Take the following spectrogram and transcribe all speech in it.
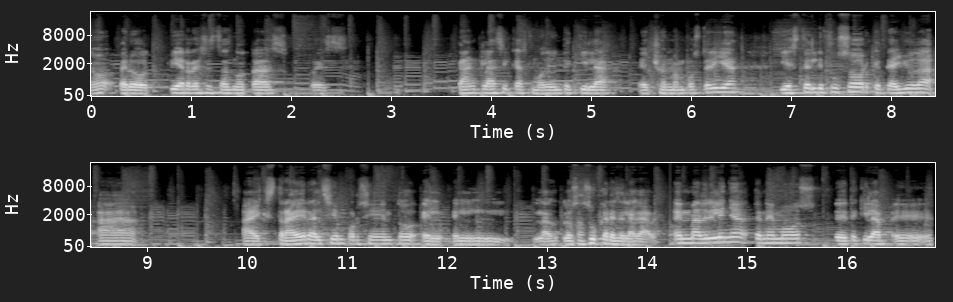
¿no? Pero pierdes estas notas, pues, tan clásicas como de un tequila hecho en mampostería. Y está el difusor, que te ayuda a, a extraer al 100% el, el, los azúcares del agave. En madrileña tenemos eh, tequila eh,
